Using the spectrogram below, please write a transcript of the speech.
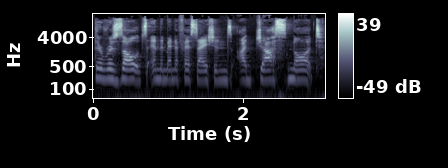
the results and the manifestations are just not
